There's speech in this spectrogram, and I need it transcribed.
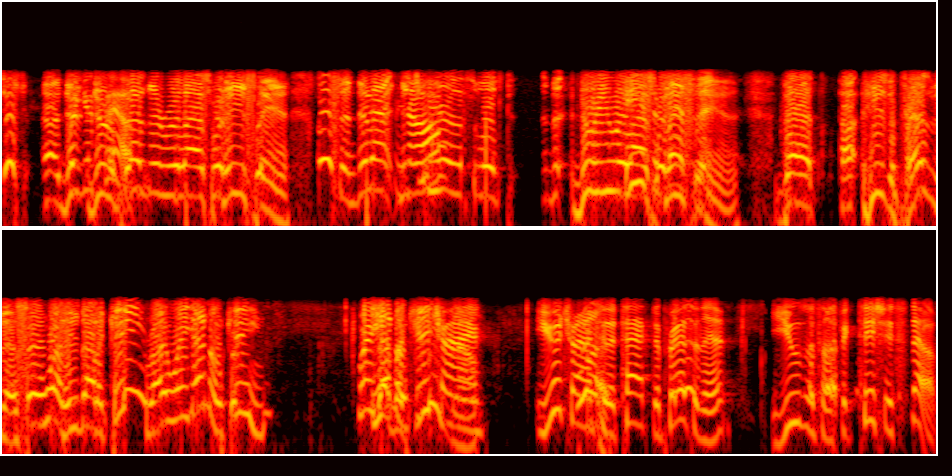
Just uh, do, do the president realize what he's saying? Listen, did I did No. you hear this little? Do he realize the what he's saying? That uh, he's the president. So what? He's not a king, right? We ain't got no king. We ain't Yeah, got no but you're king trying now. you're trying What? to attack the president using some fictitious stuff.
